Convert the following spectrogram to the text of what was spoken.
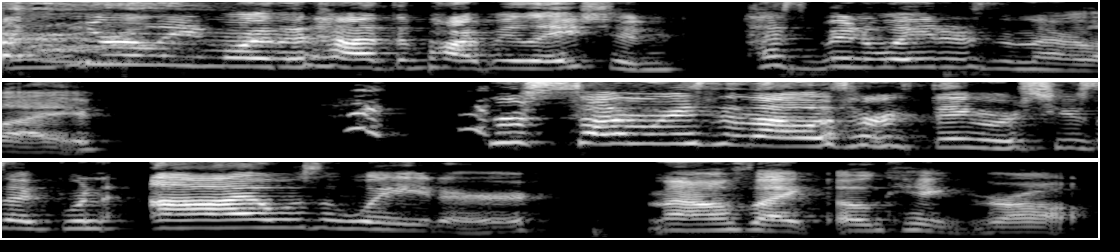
Literally, more than half the population has been waiters in their life. For some reason, that was her thing where she was like, when I was a waiter. And I was like, okay, girl.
